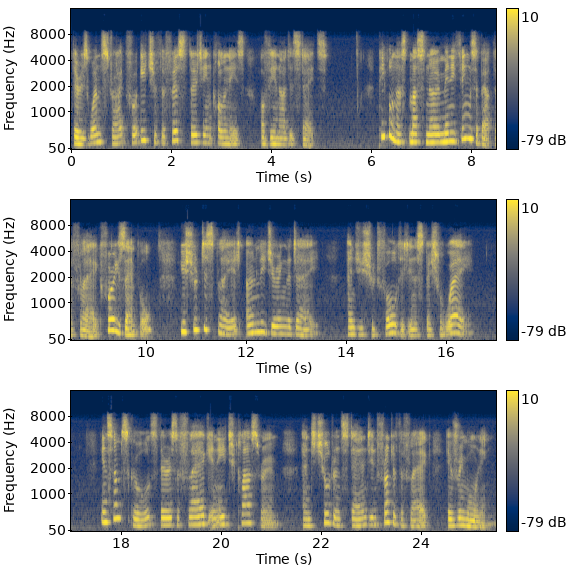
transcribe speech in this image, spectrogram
There is one stripe for each of the first 13 colonies of the United States. People must, must know many things about the flag. For example, you should display it only during the day and you should fold it in a special way. In some schools, there is a flag in each classroom, and children stand in front of the flag every morning.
